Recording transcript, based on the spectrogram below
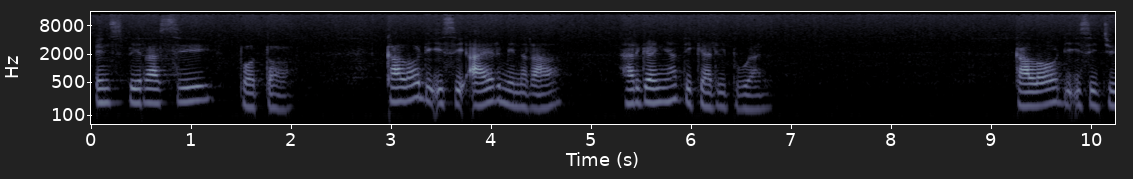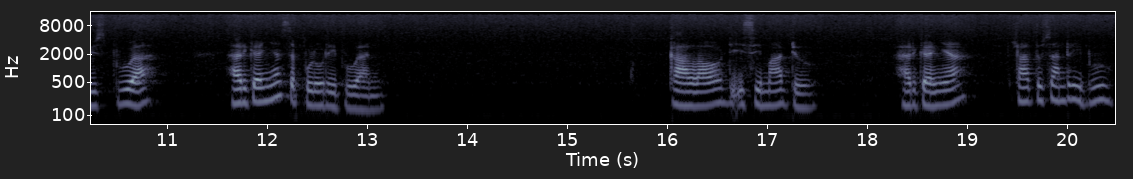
Inspirasi botol. Kalau diisi air mineral, harganya tiga ribuan. Kalau diisi jus buah, harganya sepuluh ribuan. Kalau diisi madu, harganya ratusan ribu.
